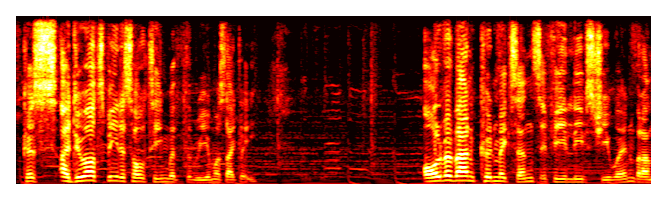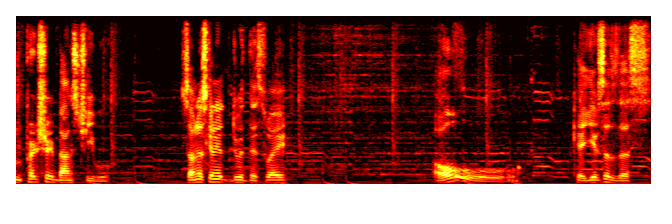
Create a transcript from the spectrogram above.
Because I do outspeed this whole team with the Ryu, most likely. Oliver ban could make sense if he leaves Chiwu in, but I'm pretty sure he bans Chiwu. So I'm just to do it this way. Oh. Okay, gives us this.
